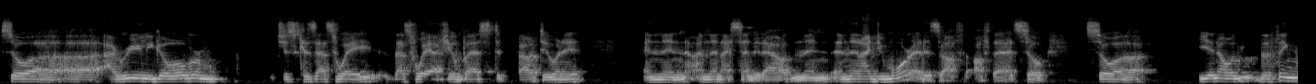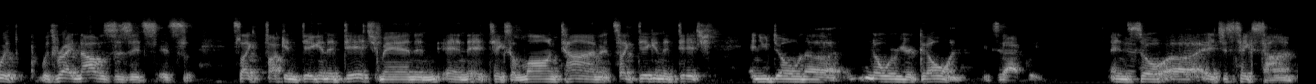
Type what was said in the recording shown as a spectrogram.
So uh, uh, I really go over them just because that's the way that's the way I feel best about doing it. And then and then I send it out and then and then I do more edits off off that. So so uh, you know the thing with with writing novels is it's it's it's like fucking digging a ditch man and and it takes a long time. It's like digging a ditch and you don't uh, know where you're going exactly. And so uh, it just takes time.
